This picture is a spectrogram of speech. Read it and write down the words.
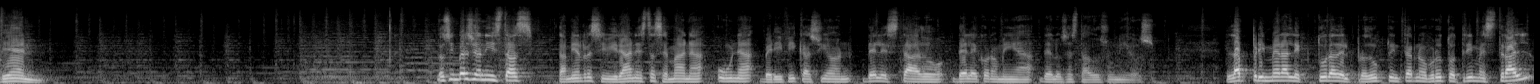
Bien. Los inversionistas también recibirán esta semana una verificación del estado de la economía de los Estados Unidos. La primera lectura del Producto Interno Bruto trimestral,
